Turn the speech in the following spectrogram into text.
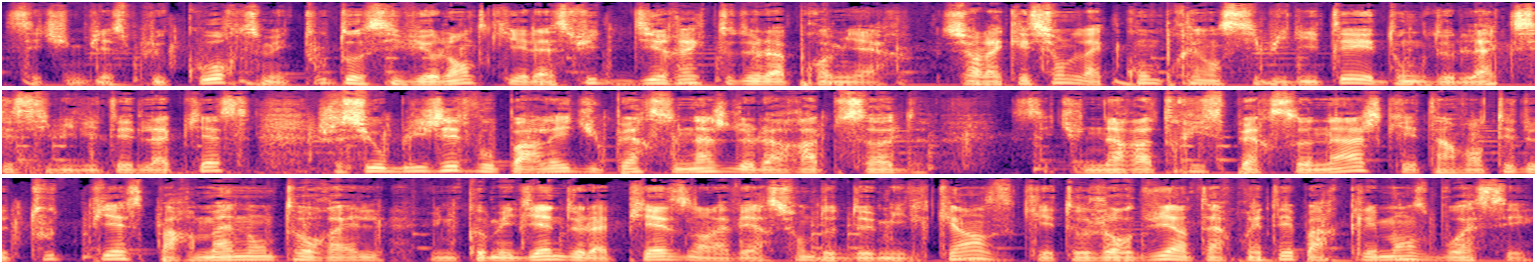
C'est une pièce plus courte mais tout aussi violente qui est la suite directe de la première. Sur la question de la compréhensibilité et donc de l'accessibilité de la pièce, je suis obligé de vous parler du personnage de la rhapsode. C'est une narratrice personnage qui est inventée de toute pièce par Manon Torel, une comédienne de la pièce dans la version de 2015 qui est aujourd'hui interprétée par Clémence Boissé.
